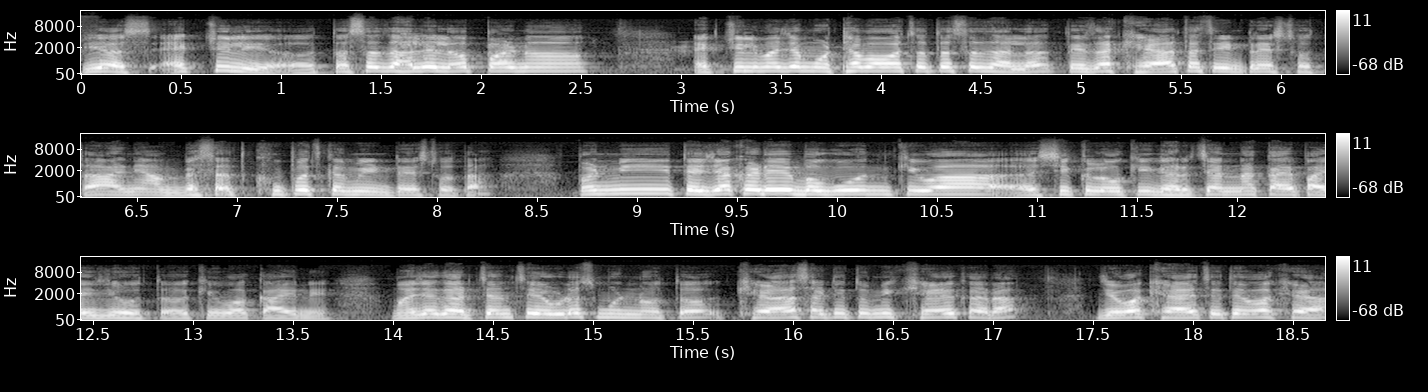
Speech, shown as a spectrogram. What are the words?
यस ॲक्च्युली तसं झालेलं पण ॲक्च्युली माझ्या मोठ्या भावाचं तसं झालं. त्याचा खेळातच इंटरेस्ट होता आणि अभ्यासात खूपच कमी इंटरेस्ट होता. पण मी त्याच्याकडे बघून किंवा शिकलो की घरच्यांना काय पाहिजे होतं किंवा काय नाही. माझ्या घरच्यांचं एवढंच म्हणणं होतं खेळासाठी तुम्ही खेळ करा. जेव्हा खेळायचे तेव्हा खेळा.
